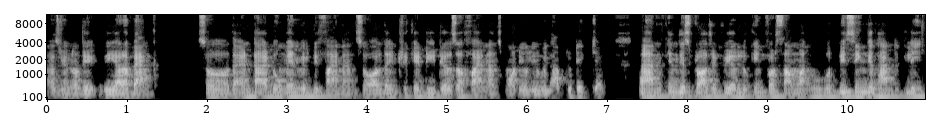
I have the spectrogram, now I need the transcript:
As you know, the, we are a bank. So the entire domain will be finance. So all the intricate details of finance module you will have to take care. And in this project, we are looking for someone who would be single-handedly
